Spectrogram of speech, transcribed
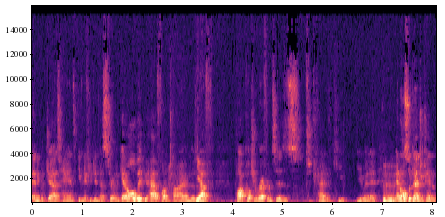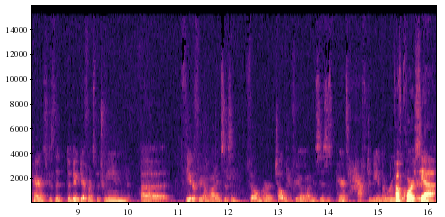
ending with jazz hands. Even if you didn't necessarily get all of it, you had a fun time. There's Yeah. enough pop culture references to kind of keep you in it, Mhm. and also to entertain the parents because the the big difference between uh, theater for young audiences and film or television for young audiences is parents have to be in the room. Of course. Yeah.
